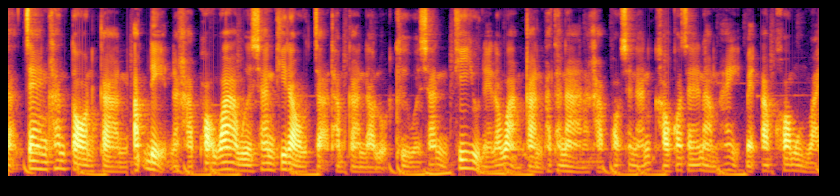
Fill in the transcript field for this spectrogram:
จะแจ้งขั้นตอนการอัปเดตนะครับ เพราะว่าเวอร์ชันที่เราจะทำการดาวน์โหลด คือเวอร์ชันที่อยู่ในระหว่างการพัฒนานะครับ เพราะฉะนั้นเขาก็จะแนะนำให้แบ็กอัพข้อมูลไว้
